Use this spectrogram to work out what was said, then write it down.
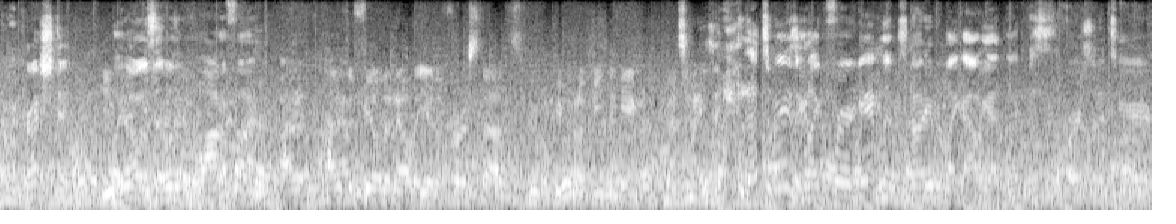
and we crushed it. Like that was it was a lot of fun. How, did, how does it feel to know that you're the first uh, group of people to have beaten the game? That's amazing. that's amazing. Like for a game that's not even like out yet, like this is the first that it's here.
